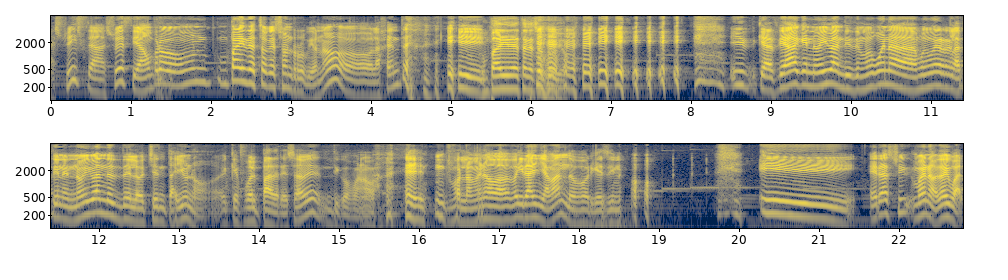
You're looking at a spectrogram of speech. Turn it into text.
A Suiza, Suecia, un, pro- un, un país de estos que son rubios, ¿no? La gente. Un país de estos que son rubios. y que hacía que no iban, dice, muy, buena, muy buenas relaciones, no iban desde el 81, que fue el padre, ¿sabes? Digo, bueno, por lo menos irán llamando, porque si no... Y era sui- bueno, da igual.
